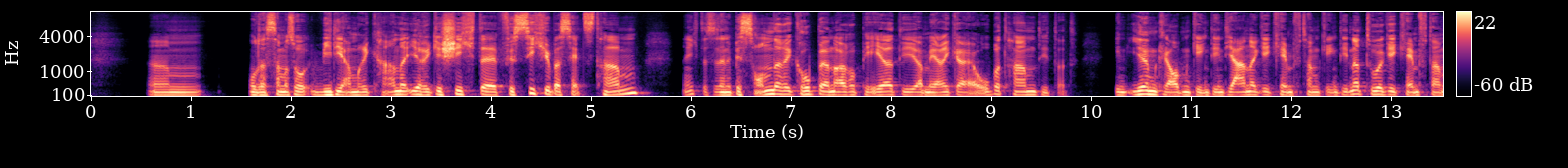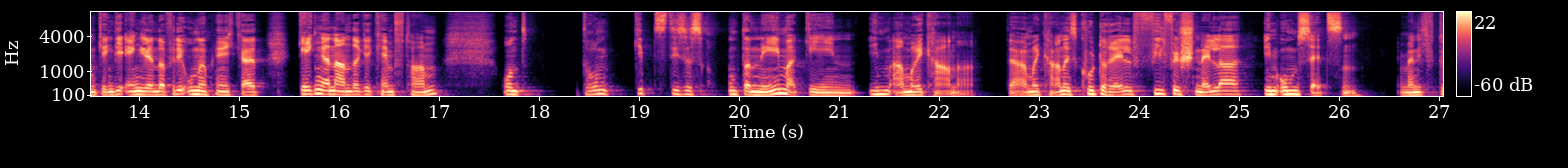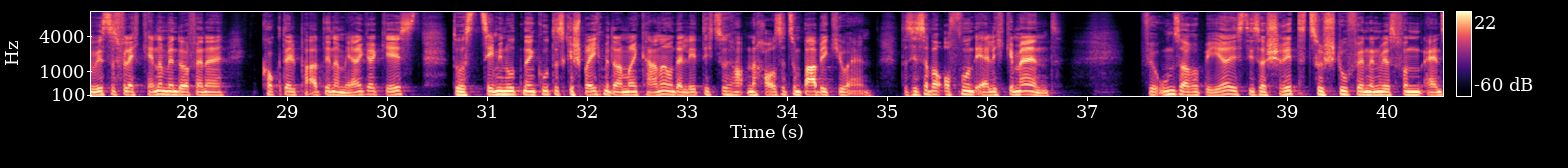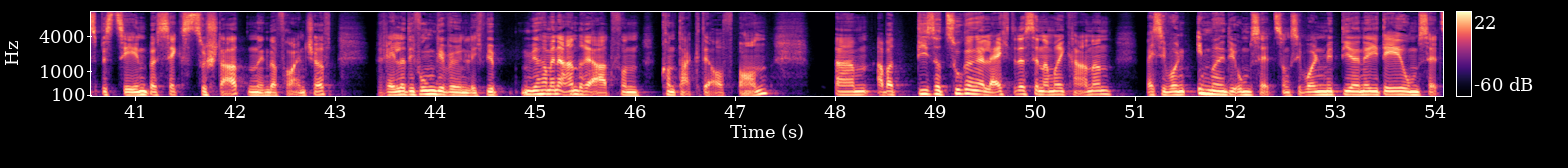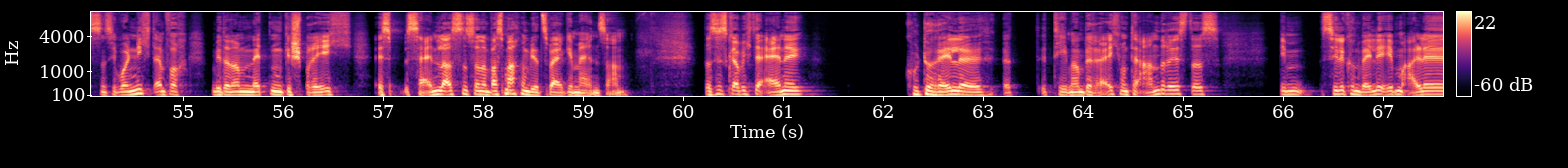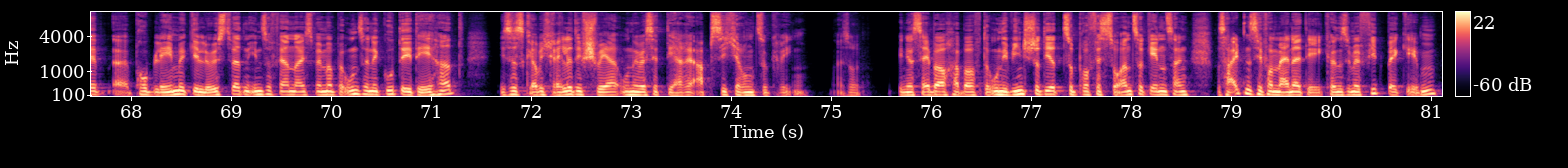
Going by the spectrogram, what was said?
ähm, oder sagen wir so, wie die Amerikaner ihre Geschichte für sich übersetzt haben. Nicht? Das ist eine besondere Gruppe an Europäer, die Amerika erobert haben, die dort in ihrem Glauben gegen die Indianer gekämpft haben, gegen die Natur gekämpft haben, gegen die Engländer für die Unabhängigkeit, gegeneinander gekämpft haben. Und darum gibt es dieses Unternehmergehen im Amerikaner. Der Amerikaner ist kulturell viel, viel schneller im Umsetzen. Ich meine, ich, du wirst das vielleicht kennen, wenn du auf eine Cocktailparty in Amerika gehst, du hast zehn Minuten ein gutes Gespräch mit einem Amerikaner und er lädt dich zu, nach Hause zum Barbecue ein. Das ist aber offen und ehrlich gemeint. Für uns Europäer ist dieser Schritt zur Stufe, nennen wir es von eins bis zehn, bei sechs zu starten in der Freundschaft, relativ ungewöhnlich. Wir, wir haben eine andere Art von Kontakte aufbauen. Ähm, aber dieser Zugang erleichtert es den Amerikanern, weil sie wollen immer in die Umsetzung. Sie wollen mit dir eine Idee umsetzen. Sie wollen nicht einfach mit einem netten Gespräch es sein lassen, sondern was machen wir zwei gemeinsam? Das ist, glaube ich, der eine kulturelle äh, Themenbereich. Und der andere ist, dass im Silicon Valley eben alle äh, Probleme gelöst werden. Insofern, als wenn man bei uns eine gute Idee hat, ist es, glaube ich, relativ schwer, universitäre Absicherung zu kriegen. Also bin ja selber auch, habe auf der Uni Wien studiert, zu Professoren zu gehen und sagen, was halten Sie von meiner Idee? Können Sie mir Feedback geben?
